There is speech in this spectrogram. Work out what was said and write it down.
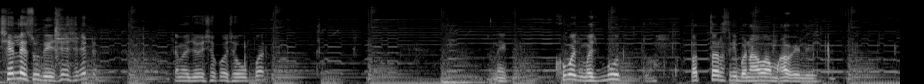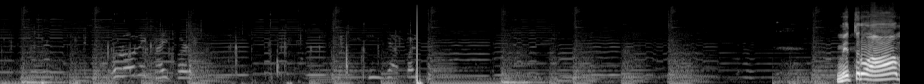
છેલ્લે સુધી છે શેઠ. તમે જોઈ શકો છો ઉપર. અને ખૂબ જ મજબૂત પથ્થરથી બનાવવામાં આવેલી. છે મિત્રો આમ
